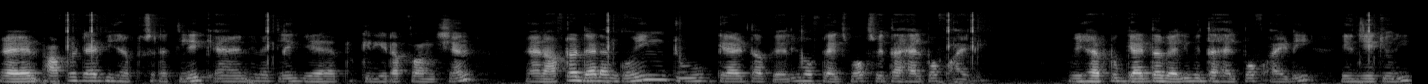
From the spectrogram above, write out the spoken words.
and after that we have to set a click and in a click we have to create a function. And after that I'm going to get the value of text box with the help of ID we have to get the value with the help of ID in jQuery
